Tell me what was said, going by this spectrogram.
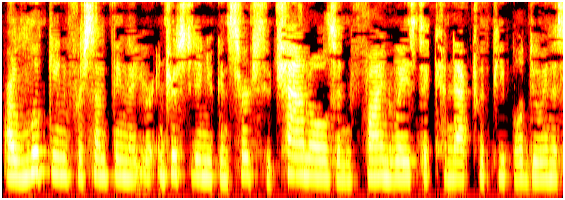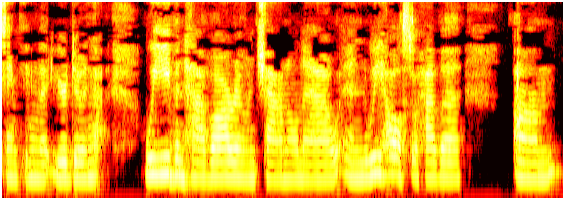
are looking for something that you're interested in, you can search through channels and find ways to connect with people doing the same thing that you're doing. We even have our own channel now, and we also have a um,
